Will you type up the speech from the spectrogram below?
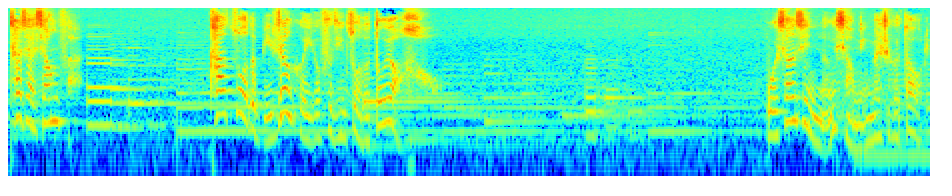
恰恰相反，他做的比任何一个父亲做的都要好。我相信你能想明白这个道理。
